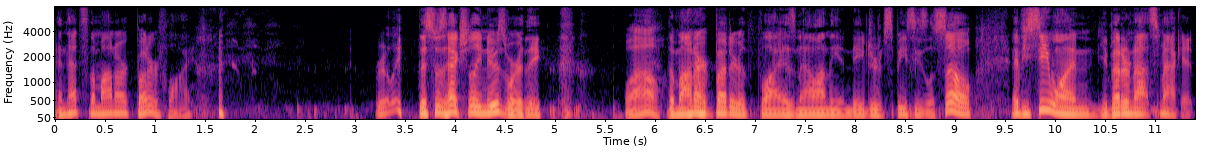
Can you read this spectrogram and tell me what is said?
and that's the monarch butterfly. really? This was actually newsworthy. Wow. The monarch butterfly is now on the endangered species list. So, if you see one, you better not smack it.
